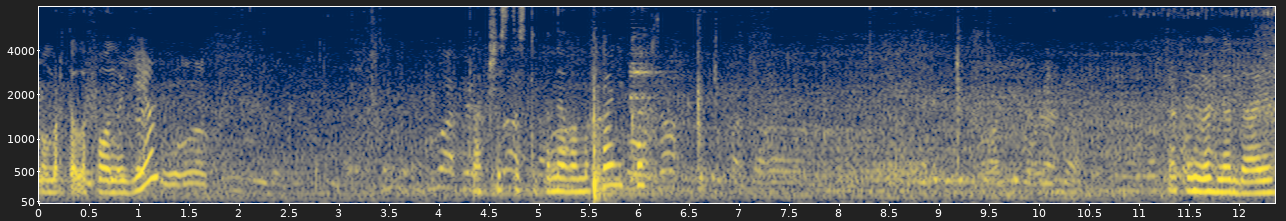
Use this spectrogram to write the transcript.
Номер телефону є. Так, шестиступенева механіка. Так він виглядає.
